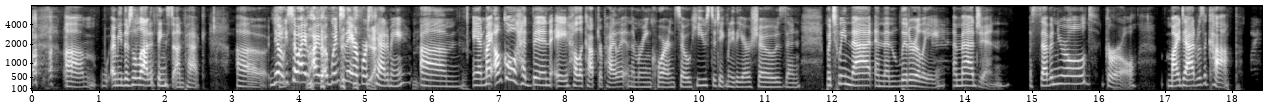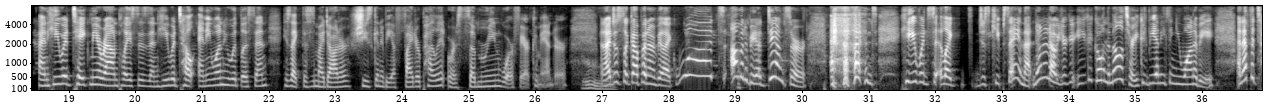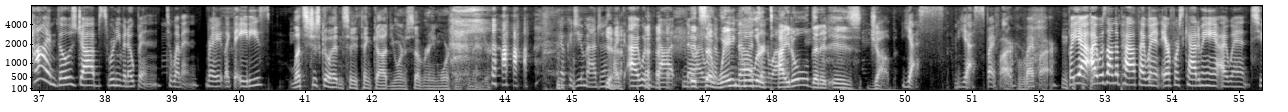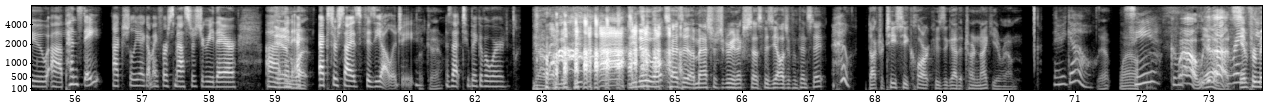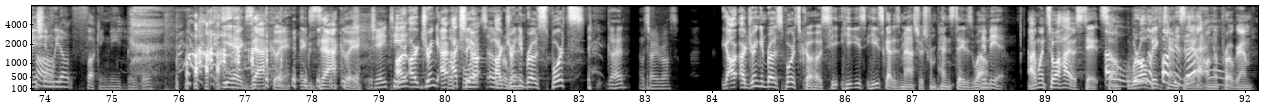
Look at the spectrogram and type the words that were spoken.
um, I mean, there's a lot of things to unpack. Uh, no, so I, I went to the Air Force Academy, um, and my uncle had been a helicopter pilot in the Marine Corps, and so he used to take me to the air shows. And between that and then literally, imagine a seven-year-old girl. My dad was a cop. And he would take me around places and he would tell anyone who would listen, he's like, This is my daughter. She's going to be a fighter pilot or a submarine warfare commander. And I just look up at him and be like, What? I'm going to be a dancer. And he would say, like, just keep saying that. No, no, no. You're, you could go in the military. You could be anything you want to be. And at the time, those jobs weren't even open to women, right? Like the 80s. Let's just go ahead and say thank God you weren't a submarine warfare commander. No, could you imagine? Yeah. Like, I would have not. No, it's I a would have way cooler well. title than it is job. Yes. Yes, by far, by far. But yeah, I was on the path. I went Air Force Academy. I went to uh, Penn State. Actually, I got my first master's degree there uh, In in, what? exercise physiology. Okay. Is that too big of a word? No, do, you know, do you- do you know who else has a, a master's degree in exercise physiology from Penn State? Who? Dr. T.C. Clark, who's the guy that turned Nike around. There you go. Yep. Wow. See, Gr- Wow, look yeah, at that. Great information people. we don't fucking need, Baker. Yeah, exactly, exactly. JT, Our, our drink, our- actually, our, our drinking with. bros sports, go ahead. I'm sorry, Ross. our, our drinking bros sports co-host. He he's he's got his master's from Penn State as well. NBA. I went to Ohio State, so Oh. we're all Big fuck Ten today that? on the program.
